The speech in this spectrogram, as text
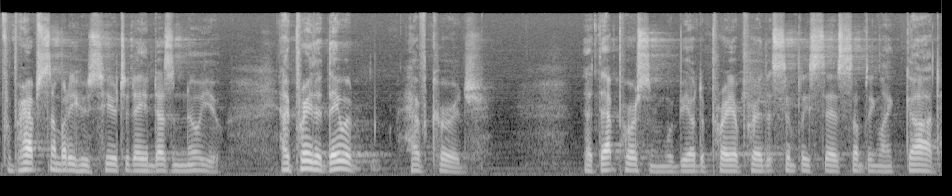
for perhaps somebody who's here today and doesn't know you, I pray that they would have courage. That that person would be able to pray a prayer that simply says something like, God,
